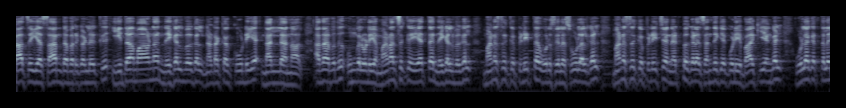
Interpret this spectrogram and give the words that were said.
ராசியை சார்ந்தவர்களுக்கு இதமான நிகழ்வுகள் நடக்கக்கூடிய நல்ல நாள். அதாவது உங்களுடைய மனசுக்கு ஏற்ற நிகழ்வுகள் மனசுக்கு பிடித்த ஒரு சில சூழல்கள் மனசுக்கு பிடித்த நட்புகளை சந்திக்கக்கூடிய பாக்கியங்கள் உலகத்தில்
